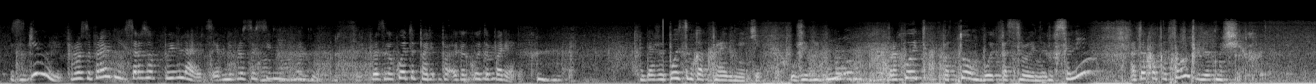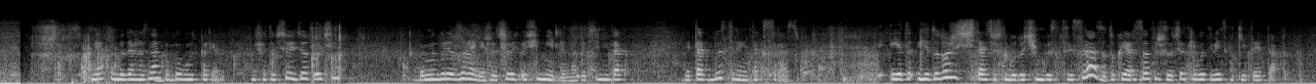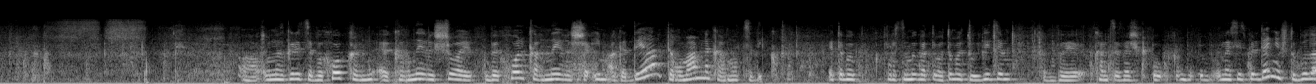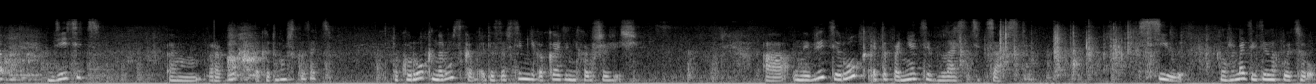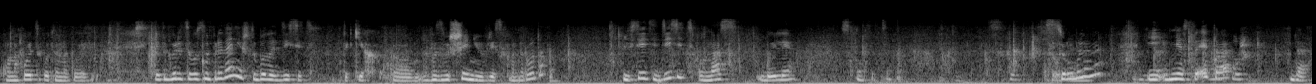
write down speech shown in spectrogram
сгинули, просто праведники сразу появляются. Я мне просто сильно видно. Просто какой-то какой порядок. Даже после того, как праведники уже видны, проходит, потом будет построен Иерусалим, а только потом придет Машех. Понятно, мы даже знаем, какой будет порядок. Значит, это все идет очень, мы говорили заранее, что все очень медленно, это все не так, не так быстро, не так сразу. И это, и это тоже считается, что будет очень быстро и сразу, только я рассматриваю, что все-таки будет иметь какие-то этапы. Uh, у нас говорится, «Вехоль карней решаим агадеа, терумам на карну цадик». Это мы просто мы потом, это увидим в конце. Значит, у нас есть предание, что было 10 эм, рогов, так это можно сказать. Только рог на русском это совсем не какая-то нехорошая вещь. А на иврите рог это понятие власти царства, силы. Что понимаете, где находится рог? Он находится вот на голове. Это говорится в устном предании, что было 10 таких э, возвышений еврейского народа. И все эти 10 у нас были смотрите, срублены. И вместо этого да,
